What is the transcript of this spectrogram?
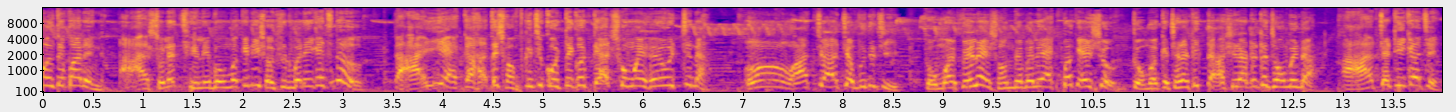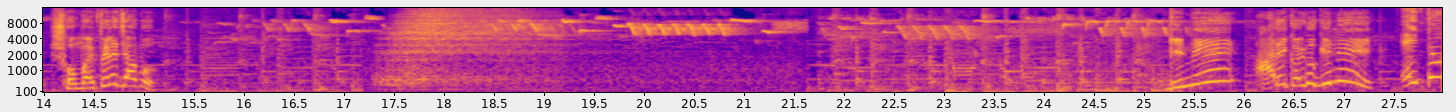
বলতে পারেন। আসলে ছেলে বৌমাকে নিয়ে শ্বশুর বাড়ি গেছে তো। তাই একা হাতে সবকিছু করতে করতে আর সময় হয়ে উঠছে না। ও আচ্ছা আচ্ছা বুঝেছি। সময় পেলে সন্ধ্যাবেলা এক পাকে এসো। তোমাকে ছাড়া ঠিক তাসের আটাটা জমে না। আচ্ছা ঠিক আছে সময় পেলে যাব। গিন্নি আরে কই গো গিন্নি? এই তো।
